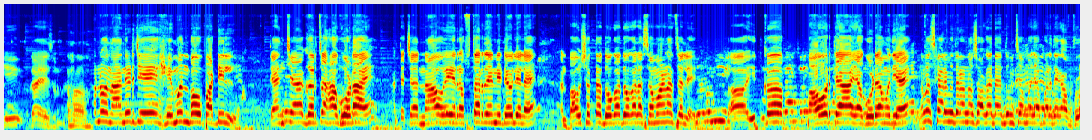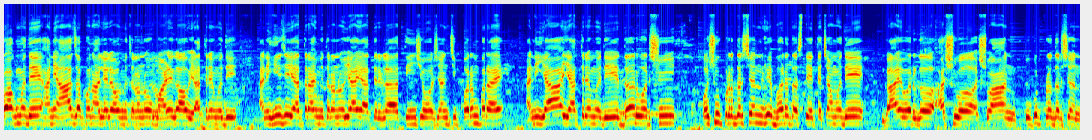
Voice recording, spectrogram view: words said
ही गाय आहे समजा. हा. नांदेडचे हेमंत भाऊ पाटील. त्यांच्या घरचा हा घोडा आहे आणि त्याचं नाव हे रफ्तार त्यांनी ठेवलेलं आहे. आणि पाहू शकता दोघा दोघाला समानच आले इतकं पावर त्या या घोड्यामध्ये आहे. नमस्कार मित्रांनो स्वागत आहे तुमचं माझ्या परत ब्लॉगमध्ये आणि आज आपण आलेलो आहोत मित्रांनो माळेगाव यात्रेमध्ये. आणि ही जी यात्रा आहे मित्रांनो या यात्रेला तीनशे वर्षांची परंपरा आहे. आणि या यात्रेमध्ये दरवर्षी पशु प्रदर्शन हे भरत असते. त्याच्यामध्ये गाय वर्ग अश्व श्वान कुकुट प्रदर्शन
